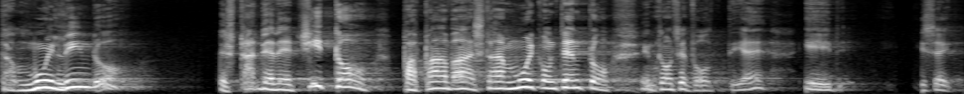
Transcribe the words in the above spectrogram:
Está muy lindo. Está derechito. Papá va a estar muy contento. Entonces volteé y dice,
